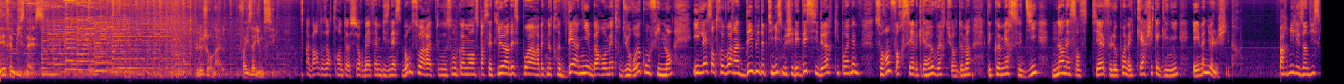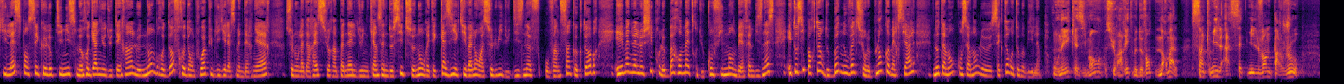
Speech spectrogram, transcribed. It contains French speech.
BFM Business. Le journal. Faiza Younsi. À 22h30 sur BFM Business. Bonsoir à tous. On commence par cette lueur d'espoir avec notre dernier baromètre du reconfinement. Il laisse entrevoir un début d'optimisme chez les décideurs qui pourrait même se renforcer avec les réouvertures demain des commerces dits non essentiels. Fait le point avec Claire Checaglini et Emmanuel Le Chypre. Parmi les indices qui laissent penser que l'optimisme regagne du terrain, le nombre d'offres d'emploi publiées la semaine dernière. Selon la DARES, sur un panel d'une quinzaine de sites, ce nombre était quasi équivalent à celui du 19 au 25 octobre. Et Emmanuel Le Chypre, le baromètre du confinement de BFM Business, est aussi porteur de bonnes nouvelles sur le plan commercial, notamment concernant le secteur automobile. On est quasiment sur un rythme de vente normal. 5000 à 7000 ventes par jour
